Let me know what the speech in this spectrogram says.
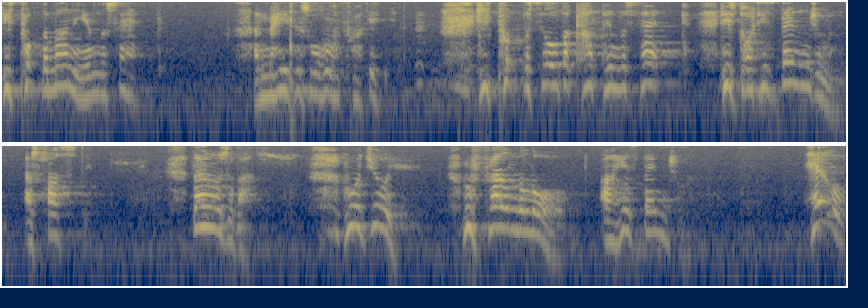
He's put the money in the sack and made us all afraid. He's put the silver cup in the sack. He's got his Benjamin as hostage. Those of us who are Jewish, who found the Lord, are his Benjamin. Held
